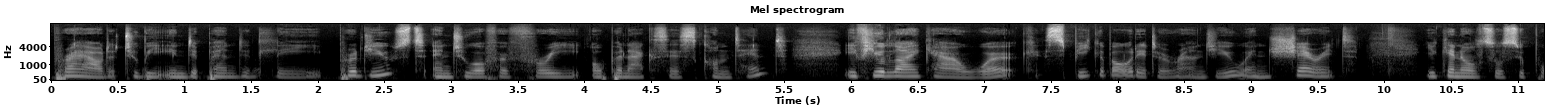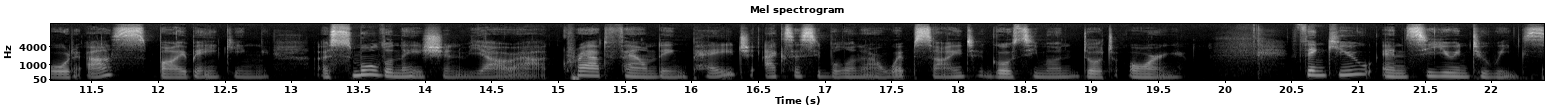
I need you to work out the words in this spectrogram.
proud to be independently produced and to offer free open access content. If you like our work, speak about it around you and share it. You can also support us by making a small donation via our crowdfunding page accessible on our website gosimone.org. Thank you and see you in two weeks.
